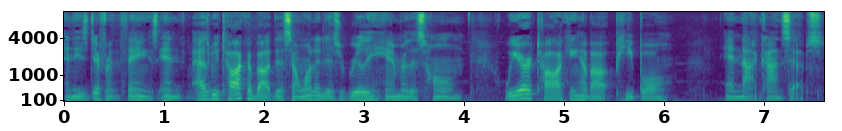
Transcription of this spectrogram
and these different things. And as we talk about this, I want to just really hammer this home. We are talking about people and not concepts.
